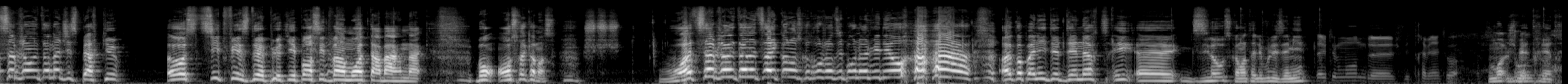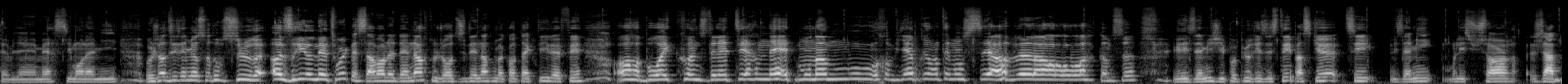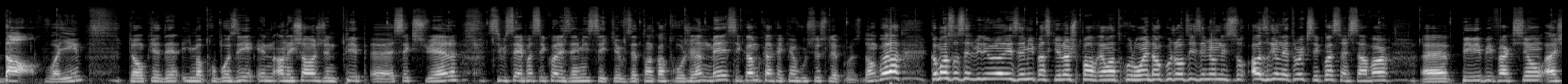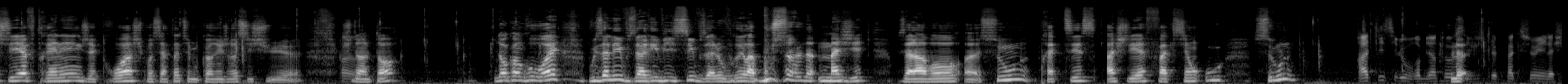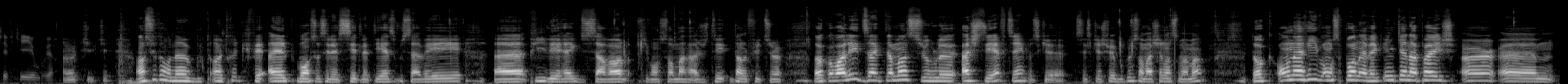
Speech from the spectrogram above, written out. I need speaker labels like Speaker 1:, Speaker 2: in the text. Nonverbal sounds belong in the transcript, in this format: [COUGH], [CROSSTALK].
Speaker 1: What's up, gens d'internet, j'espère que... Oh, ce fils de pute, il est passé devant moi, tabarnak. Bon, on se recommence. What's up, gens d'internet, c'est on se retrouve aujourd'hui pour une nouvelle vidéo, En compagnie de Denert et euh, Xylos, comment allez-vous les amis?
Speaker 2: Salut tout le monde, euh, je vais très bien et toi?
Speaker 1: Moi, je vais très très bien. Merci, mon ami. Aujourd'hui, les amis, on se retrouve sur Ozreal Network, le serveur de Denart. Aujourd'hui, Denart m'a contacté. Il a fait Oh, boy, de l'internet, mon amour, viens présenter mon serveur. Comme ça. Et les amis, j'ai pas pu résister parce que, tu sais, les amis, les suceurs, j'adore, vous voyez. Donc, il m'a proposé une, en échange d'une pipe euh, sexuelle. Si vous savez pas c'est quoi, les amis, c'est que vous êtes encore trop jeune, mais c'est comme quand quelqu'un vous suce le pouce. Donc voilà, commençons cette vidéo-là, les amis, parce que là, je pars vraiment trop loin. Donc aujourd'hui, les amis, on est sur Ozreal Network. C'est quoi? C'est serveur euh, PvP Faction, HCF Training, je crois. Je suis pas certain, tu me corrigeras si je suis, euh, je suis dans le tort. Donc en gros, ouais, vous allez vous arriver ici, vous allez ouvrir la boussole magique. Vous allez avoir euh, Soon, Practice, HDF, Faction ou Soon.
Speaker 2: Practice, il ouvre bientôt, c'est juste le faction et l'HF qui est ouvert.
Speaker 1: Ok, ok. Ensuite, on a un, truc qui fait help. Bon, ça, c'est le site, le TS, vous savez. Euh, puis les règles du serveur qui vont sûrement rajouter dans le futur. Donc, on va aller directement sur le HCF, tiens, parce que c'est ce que je fais beaucoup sur ma chaîne en ce moment. Donc, on arrive, on spawn avec une canne à pêche, un... Euh,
